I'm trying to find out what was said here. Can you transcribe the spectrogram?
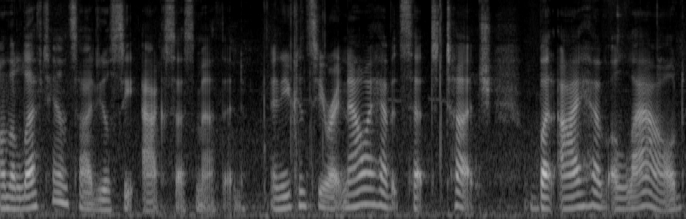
On the left hand side, you'll see access method. And you can see right now I have it set to touch, but I have allowed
